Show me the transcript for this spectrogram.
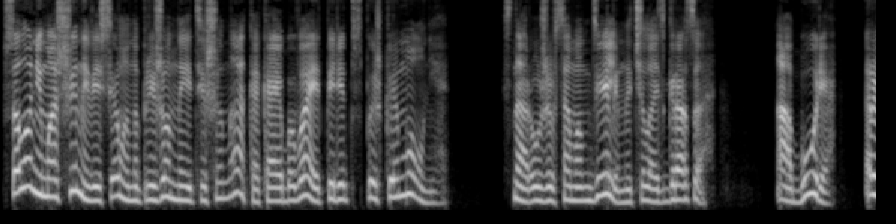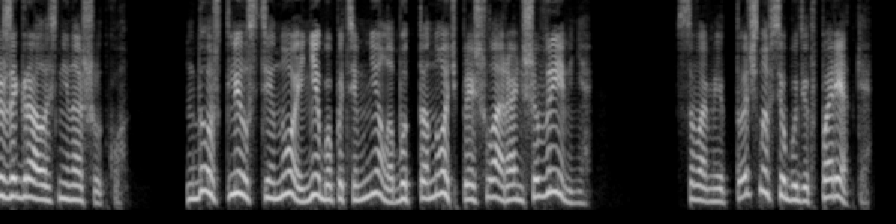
В салоне машины висела напряженная тишина, какая бывает перед вспышкой молнии. Снаружи в самом деле началась гроза, а буря разыгралась не на шутку. Дождь лил стеной, небо потемнело, будто ночь пришла раньше времени. «С вами точно все будет в порядке?» —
